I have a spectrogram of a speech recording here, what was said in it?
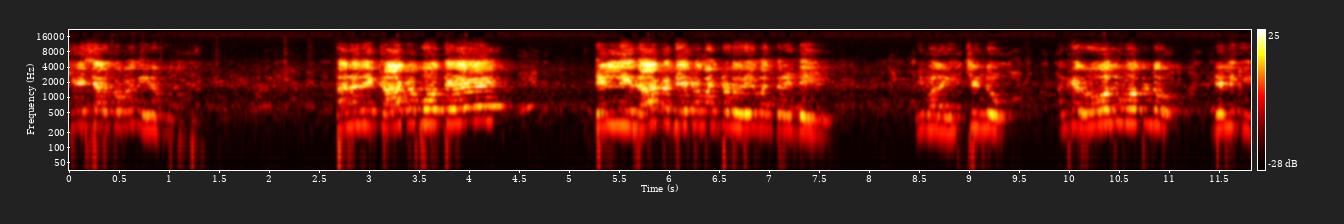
కేసీఆర్ కోపం మీద ఈయన గుర్తుంది తనది కాకపోతే ఢిల్లీ దాకా దేకమంటాడు రేవంత్ రెడ్డి. ఇవాళ ఇచ్చిండు. అందుకే రోజు పోతుండు ఢిల్లీకి.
